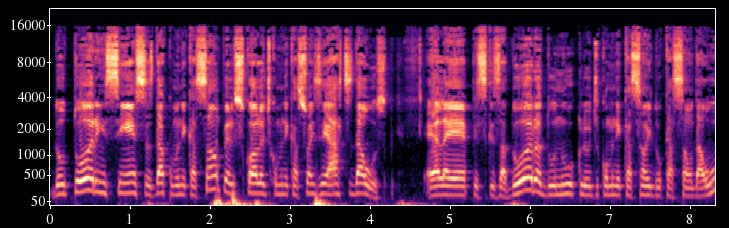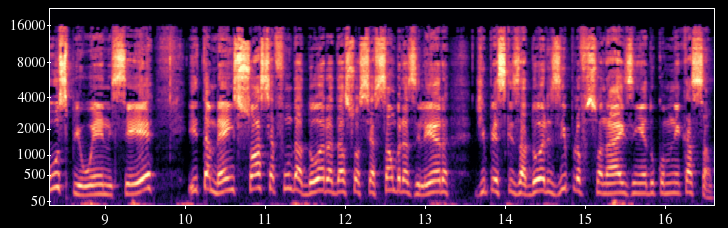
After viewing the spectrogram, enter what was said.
doutora em Ciências da Comunicação pela Escola de Comunicações e Artes da USP. Ela é pesquisadora do Núcleo de Comunicação e Educação da USP, o NCE, e também sócia fundadora da Associação Brasileira de Pesquisadores e Profissionais em Educomunicação.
